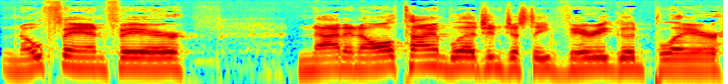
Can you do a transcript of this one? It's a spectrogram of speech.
No fanfare, not an all time legend, just a very good player.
